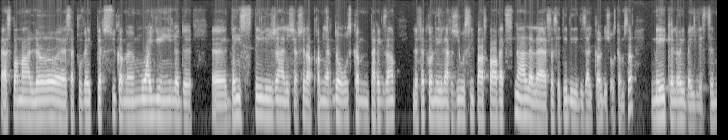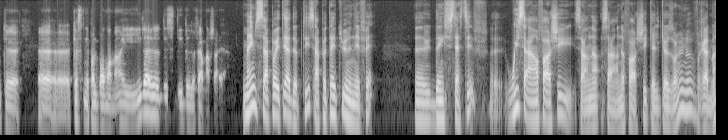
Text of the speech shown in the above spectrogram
à ce moment-là, euh, ça pouvait être perçu comme un moyen là, de euh, d'inciter les gens à aller chercher leur première dose, comme par exemple le fait qu'on ait élargi aussi le passeport vaccinal à la Société des, des alcools, des choses comme ça, mais que là, eh ben, il estime que, euh, que ce n'est pas le bon moment et il a décidé de, de faire marche arrière. Même si ça n'a pas été adopté, ça a peut-être eu un effet euh, d'incitatif. Euh, oui, ça a en fâché, ça en a, ça en a fâché quelques-uns, vraiment.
